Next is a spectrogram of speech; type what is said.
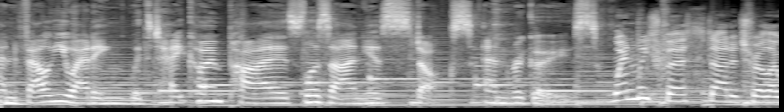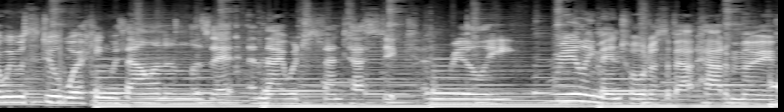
and value adding with take home pies, lasagnas, stocks, and ragouts. When we first started Torello, we were still working with Alan and Lizette, and they were just fantastic and really, really mentored us about how to move,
